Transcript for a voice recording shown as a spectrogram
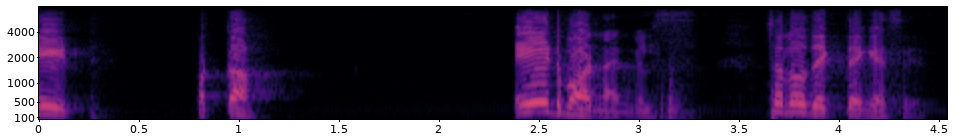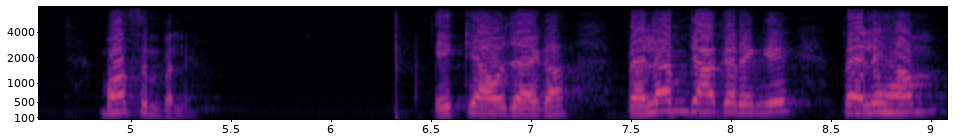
एट पक्का? एट बॉन्ड एंगल्स चलो, देखते हैं कैसे। बहुत सिंपल है। एक क्या हो जाएगा? पहले हम क्या करेंगे? पहले हम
